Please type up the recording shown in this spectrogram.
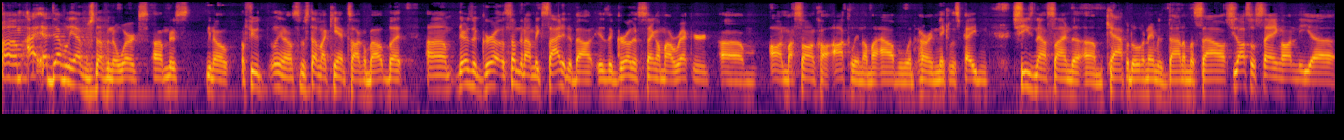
Um, I, I definitely have some stuff in the works. Um, there's you know a few you know some stuff I can't talk about, but um, there's a girl. Something I'm excited about is a girl that sang on my record um, on my song called Auckland on my album with her and Nicholas Payton. She's now signed to um, Capitol. Her name is Donna Missal. She also sang on the uh,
